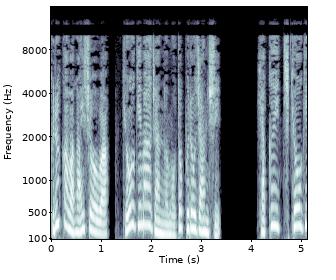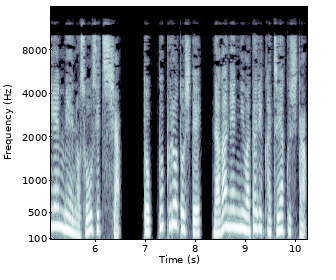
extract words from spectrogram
古川外相は、競技麻雀の元プロ雀士。101競技連盟の創設者。トッププロとして長年にわたり活躍した。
